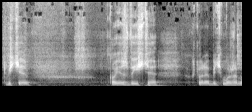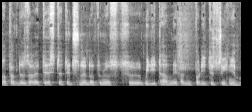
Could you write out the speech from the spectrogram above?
oczywiście to jest wyjście które być może ma pewne zalety estetyczne, natomiast e, militarnych ani politycznych nie ma.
